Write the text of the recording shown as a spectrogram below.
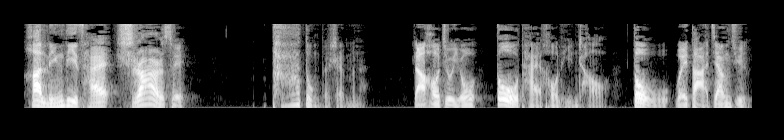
汉灵帝才十二岁，他懂得什么呢？然后就由窦太后临朝。窦武为大将军，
